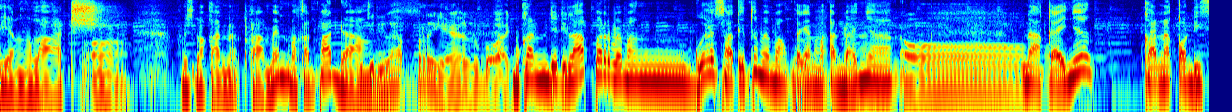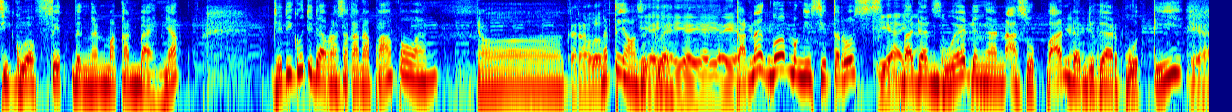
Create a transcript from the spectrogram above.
yang large. Heeh. Habis makan ramen makan padang. Lu jadi lapar ya lu bawaannya Bukan jadi lapar, memang gue saat itu memang pengen makan, banyak. oh Nah kayaknya karena kondisi gue fit dengan makan banyak, jadi gue tidak merasakan apa-apa Wan. Oh, karena lo Ngerti nggak maksud Iya, gue? Iya, iya, iya, iya, iya. karena iya. gue mengisi terus Iya, iya, badan gue asupan. dengan asupan Iya, dan iya. juga air putih, Iya.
